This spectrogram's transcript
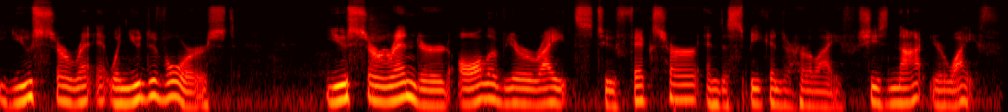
you surrender when you divorced. You surrendered all of your rights to fix her and to speak into her life. She's not your wife.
